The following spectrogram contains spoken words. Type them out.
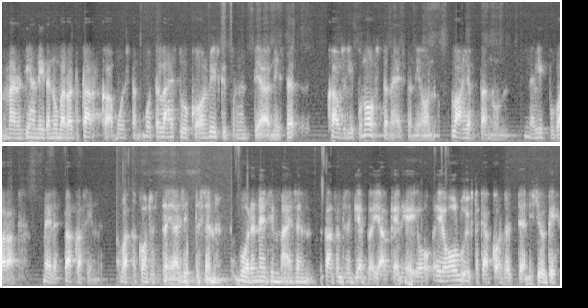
mä en nyt ihan niitä numeroita tarkkaan muista, mutta lähestulkoon 50 prosenttia niistä kausilipun ostaneista niin on lahjoittanut ne lippuvarat meille takaisin, vaikka konsertteja ja sitten sen vuoden ensimmäisen kansallisen kiertojen jälkeen niin ei, ole, ei ole ollut yhtäkään konsertteja, niin silti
